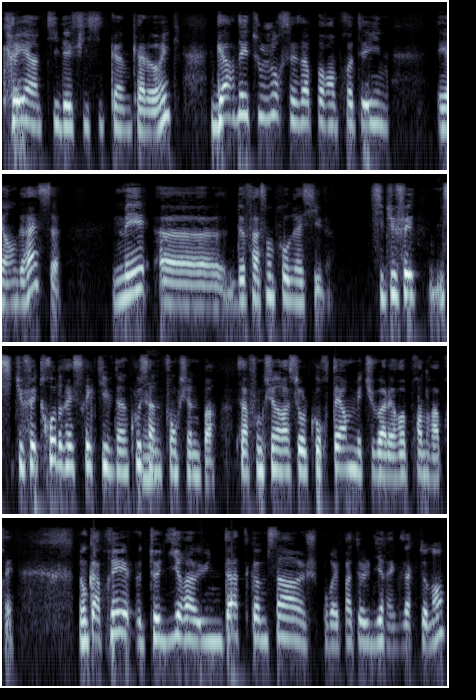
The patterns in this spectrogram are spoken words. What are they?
créer un petit déficit quand même calorique, garder toujours ses apports en protéines et en graisse, mais euh, de façon progressive. Si tu fais si tu fais trop de restrictifs d'un coup, ça Mm. ne fonctionne pas. Ça fonctionnera sur le court terme, mais tu vas les reprendre après. Donc après, te dire une date comme ça, je pourrais pas te le dire exactement,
